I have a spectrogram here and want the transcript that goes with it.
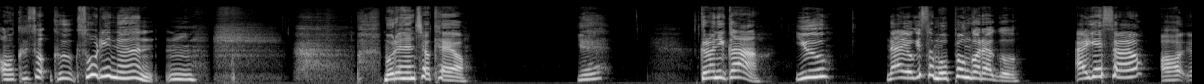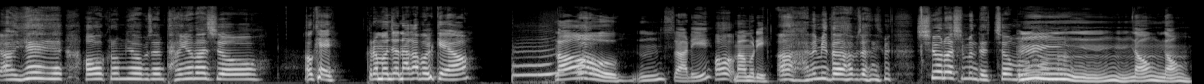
어, 그, 소, 그 소리는, 음, 모르는 척 해요. 예? 그러니까, you, 나 여기서 못 본 거라고. 알겠어요? 아, 아, 예, 예. 어, 그럼요, 부장님. 당연하죠. 오케이. 그럼 먼저 나가볼게요. 어, 음, sorry. 어, 마무리. 아, 아닙니다, 부장님. 시원하시면 됐죠, 뭐. 음, 농 농.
